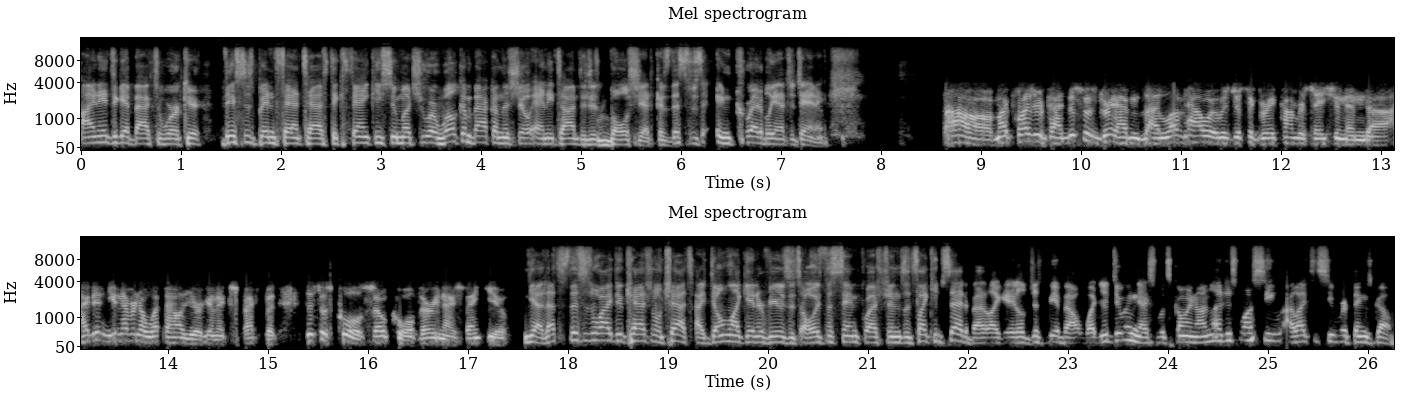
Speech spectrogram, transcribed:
I need to get back to work here. This has been fantastic. Thank you so much. You are welcome back on the show anytime to just bullshit because this was incredibly entertaining. Oh, my pleasure, Pat. This was great. I, I loved how it was just a great conversation, and uh, I didn't. You never know what the hell you're going to expect, but this was cool. So cool. Very nice. Thank you. Yeah, that's this is why I do casual chats. I don't like interviews. It's always the same questions. It's like you said about like it'll just be about what you're doing next, what's going on. I just want to see. I like to see where things go,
